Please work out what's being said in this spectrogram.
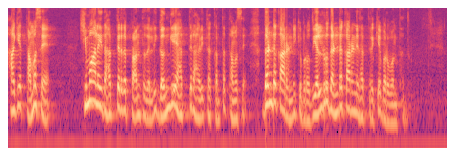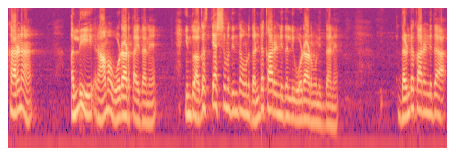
ಹಾಗೆ ತಮಸೆ, ಹಿಮಾಲಯದ ಹತ್ತಿರದ ಪ್ರಾಂತದಲ್ಲಿ ಗಂಗೆಯ ಹತ್ತಿರ ಹರಿತಕ್ಕಂಥ ತಮಸೆ, ದಂಡಕಾರಣ್ಯಕ್ಕೆ ಬರೋದು, ಎಲ್ಲರೂ ದಂಡಕಾರಣ್ಯದ ಹತ್ತಿರಕ್ಕೆ ಬರುವಂಥದ್ದು. ಕಾರಣ, ಅಲ್ಲಿ ರಾಮ ಓಡಾಡ್ತಾ ಇದ್ದಾನೆ. ಇಂದು ಅಗಸ್ತ್ಯಾಶ್ರಮದಿಂದ ಅವನು ದಂಡಕಾರಣ್ಯದಲ್ಲಿ ಓಡಾಡುವನಿದ್ದಾನೆ. ದಂಡಕಾರಣ್ಯದ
